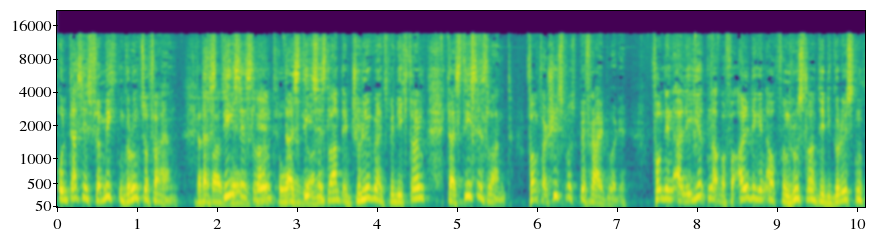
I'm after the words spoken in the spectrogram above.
Und das ist für mich ein Grund zu feiern, das dass dieses so Land, dass dieses Land, Entschuldigung, jetzt bin ich dran, dass dieses Land vom Faschismus befreit wurde, von den Alliierten, aber vor allen Dingen auch von Russland, die die größten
